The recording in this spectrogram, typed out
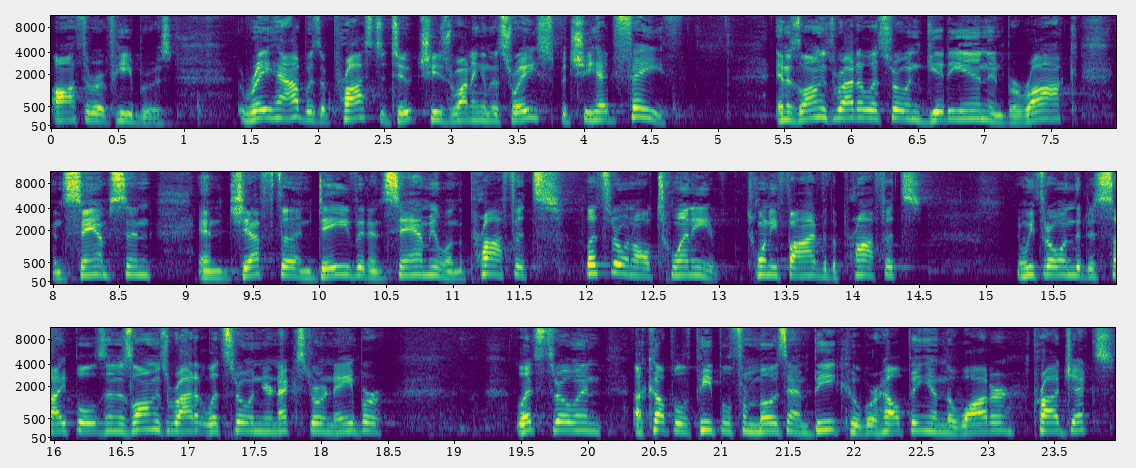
author of Hebrews. Rahab was a prostitute. She's running in this race, but she had faith. And as long as we're at it, let's throw in Gideon and Barak and Samson and Jephthah and David and Samuel and the prophets. Let's throw in all 20, 25 of the prophets. And we throw in the disciples. And as long as we're at it, let's throw in your next door neighbor. Let's throw in a couple of people from Mozambique who were helping in the water projects.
